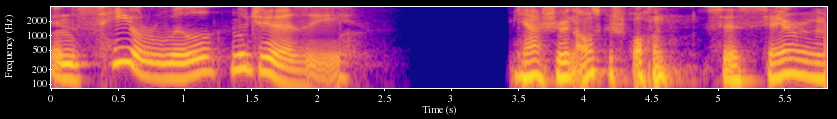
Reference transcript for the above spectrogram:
in Sayreville, New Jersey. Ja, schön ausgesprochen. Sayreville,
